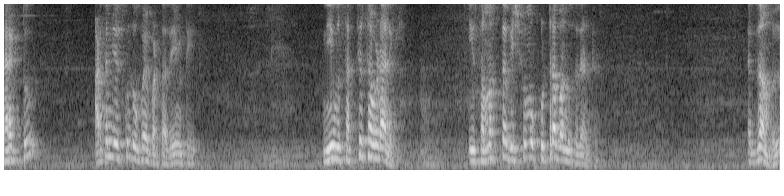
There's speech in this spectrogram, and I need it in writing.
కరెక్టు అర్థం చేసుకుంటూ ఉపయోగపడుతుంది. ఏమిటి? నీవు సక్సెస్ అవ్వడానికి ఈ సమస్త విశ్వము కుట్ర బందుతుంది అంటాడు. ఎగ్జాంపుల్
